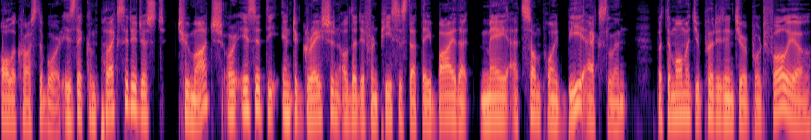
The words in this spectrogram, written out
all across the board? Is the complexity just too much, or is it the integration of the different pieces that they buy that may at some point be excellent, but the moment you put it into your portfolio,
